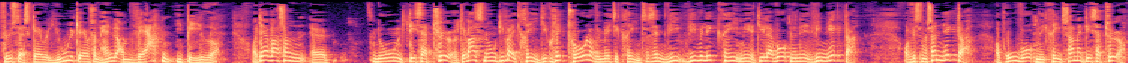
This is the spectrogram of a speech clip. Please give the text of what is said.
fødselsdagsgave eller julegave, som handler om verden i billeder. Og der var sådan øh, nogle desertører, det var altså nogen, de var i krig, de kunne ikke tåle at være med til krigen. Så sagde de, vi, vi vil ikke krig mere, de lader våbnene ned, vi nægter. Og hvis man så nægter at bruge våbnene i krigen, så er man desertør.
